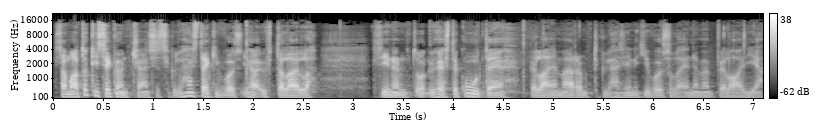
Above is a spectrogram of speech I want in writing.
Sama toki Second Chances, kyllähän sitäkin voisi ihan yhtä lailla, siinä nyt on yhdestä kuuteen pelaajamäärä, mutta kyllähän siinäkin voisi olla enemmän pelaajia.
